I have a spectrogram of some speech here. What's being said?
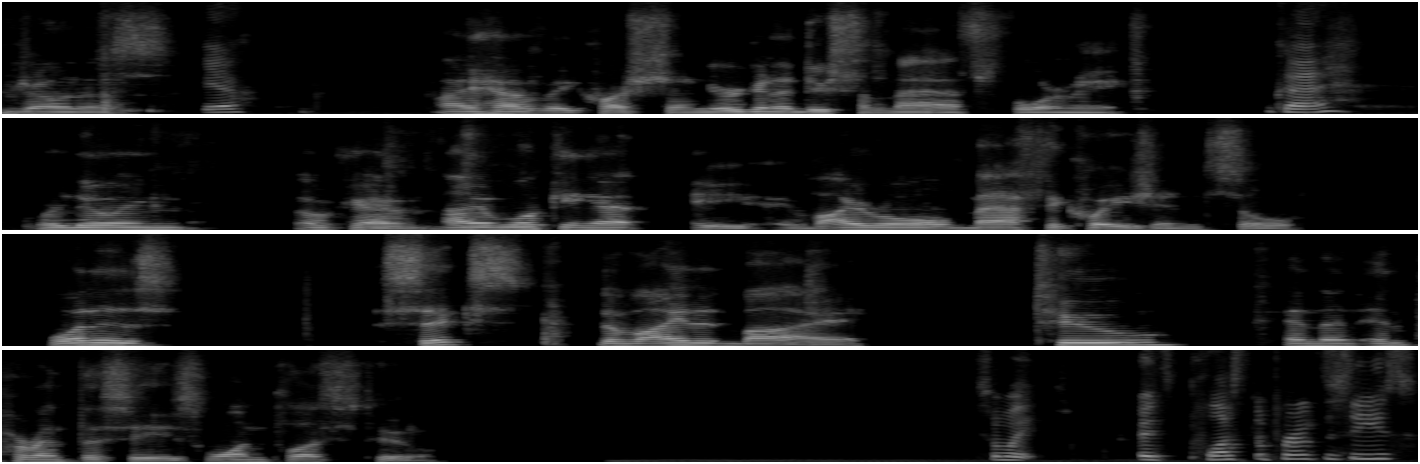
Jonus. Yeah? I have a question. You're going to do some math for me. Okay. We're doing, okay, I am looking at a, a viral math equation. So, what is 6 divided by 2 and then in parentheses 1 plus 2? So wait, it's plus the parentheses.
